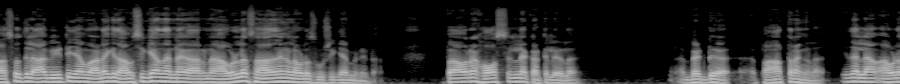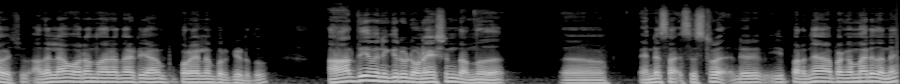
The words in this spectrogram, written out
വാസ്തവത്തിൽ ആ വീട്ടിൽ ഞാൻ വാടകയ്ക്ക് താമസിക്കാൻ തന്നെ കാരണം അവളുടെ സാധനങ്ങൾ അവിടെ സൂക്ഷിക്കാൻ വേണ്ടിയിട്ടാണ്. അപ്പോൾ അവരുടെ ഹോസ്റ്റലിലെ കട്ടിലുകൾ ബെഡ് പാത്രങ്ങൾ ഇതെല്ലാം അവിടെ വെച്ചു. അതെല്ലാം ഓരോന്നോരോന്നായിട്ട് ഞാൻ കുറേയെല്ലാം പെറുക്കിയെടുത്തു. ആദ്യം എനിക്കൊരു ഡൊണേഷൻ തന്നത് എന്റെ സിസ്റ്റർ എന്റെ ഒരു ഈ പറഞ്ഞ പെങ്ങന്മാർ തന്നെ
